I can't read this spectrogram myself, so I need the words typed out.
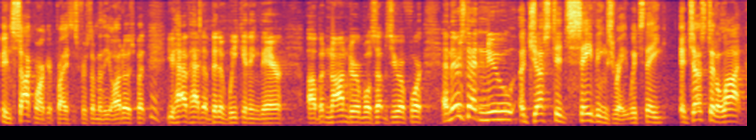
in stock market prices for some of the autos, but you have had a bit of weakening there. Uh, but non-durables up 0.4. And there's that new adjusted savings rate, which they adjusted a lot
